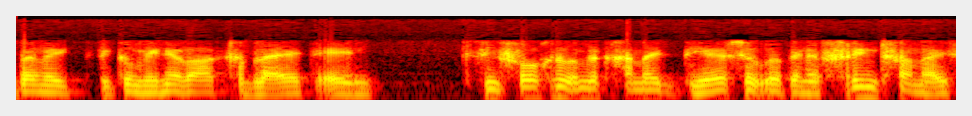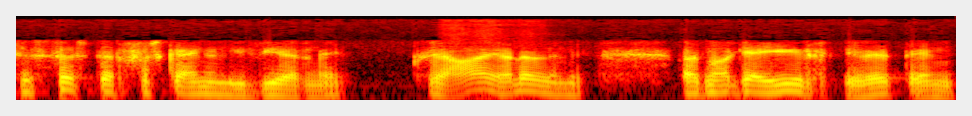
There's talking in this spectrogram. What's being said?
by my die kommune waar ek gebly het. En die volgende oomblik gaan my deur so oop en 'n vriend van my se suster verskyn in die deur net. Ek sê, "Haai, hallo. Wat maak jy hier?" Jy weet en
